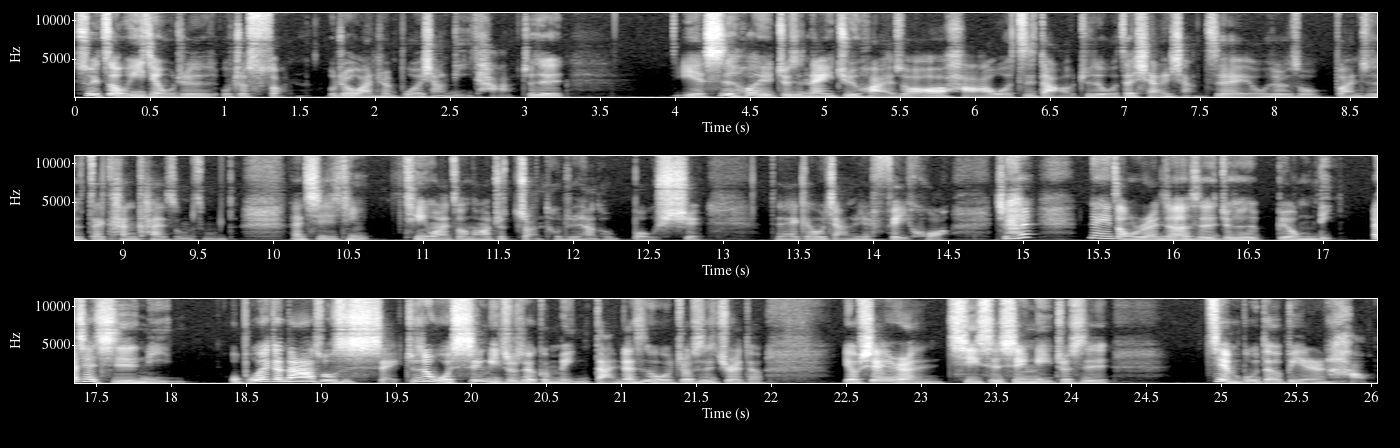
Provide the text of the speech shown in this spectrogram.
所以这种意见，我觉得我就算了，我就完全不会想理他。就是也是会就是那一句话说哦好啊，我知道，就是我再想一想之类的。我就说不然就是再看看什么什么的。但其实听听完之后，然后就转头就想说 bullshit，在给我讲那些废话，就是那种人真的是就是不用理。而且其实你。我不会跟大家说是谁，就是我心里就是有个名单，但是我就是觉得有些人其实心里就是见不得别人好，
